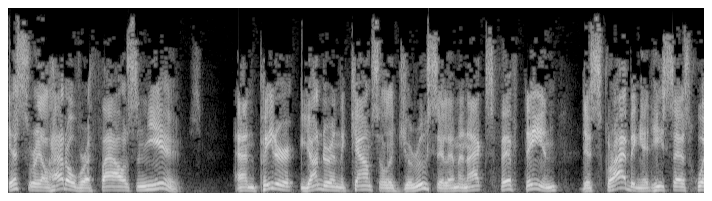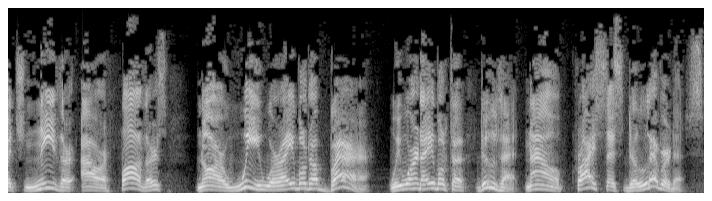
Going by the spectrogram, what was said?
Israel had over a thousand years. And Peter, yonder in the Council of Jerusalem in Acts 15, describing it, he says, which neither our fathers nor we were able to bear. We weren't able to do that. Now, Christ has delivered us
